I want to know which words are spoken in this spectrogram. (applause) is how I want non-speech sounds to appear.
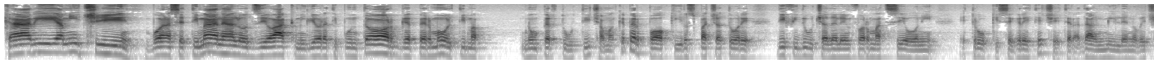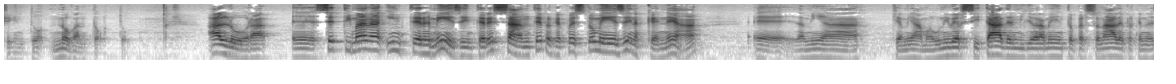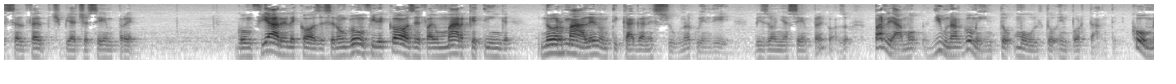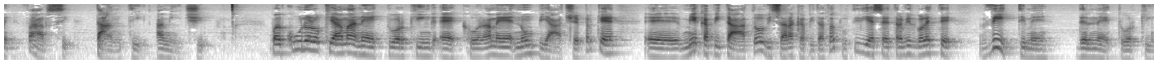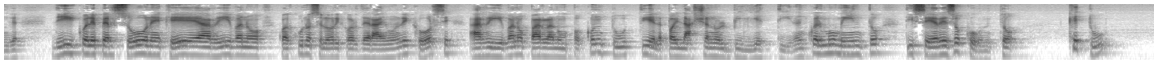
Cari amici, buona settimana, lo ziohack migliorati.org per molti ma non per tutti, diciamo anche per pochi, lo spacciatore di fiducia delle informazioni e trucchi segreti eccetera dal 1998. Allora, eh, settimana intermese interessante perché questo mese in HNA eh, la mia chiamiamola università del miglioramento personale perché nel self-help ci piace sempre gonfiare le cose, se non gonfi le cose fai un marketing normale non ti caga nessuno, quindi bisogna sempre cosa. Parliamo di un argomento molto importante, come farsi tanti amici. Qualcuno lo chiama networking, ecco, a me non piace perché eh, mi è capitato, vi sarà capitato a tutti, di essere, tra virgolette, vittime del networking, di quelle persone che arrivano, qualcuno se lo ricorderà in uno dei corsi, arrivano, parlano un po' con tutti e poi lasciano il bigliettino. In quel momento ti sei reso conto che tu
